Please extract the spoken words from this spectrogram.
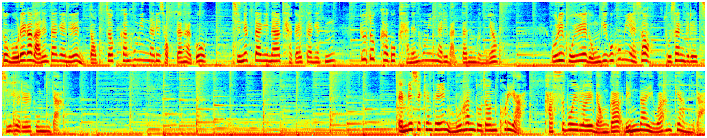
또 모래가 많은 땅에는 넓적한 호민날이 적당하고 진흙 땅이나 자갈 땅에는 뾰족하고 가는 호민날이 맞다는군요. 우리 고유의 농기구 호미에서 조상들의 지혜를 봅니다. MBC 캠페인 무한도전 코리아 가스보일러의 명가 린나이와 함께합니다.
